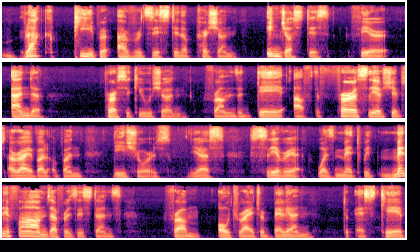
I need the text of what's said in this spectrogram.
Black people have resisted oppression, injustice, fear, and uh, persecution from the day of the first slave ship's arrival upon these shores. Yes, slavery was met with many forms of resistance, from outright rebellion to escape,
